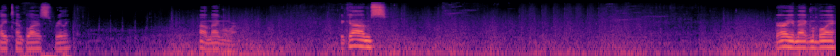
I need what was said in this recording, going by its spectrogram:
Clay Templars, really? Oh, Magma Worm. Here comes. Where are you, Magma Boy?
